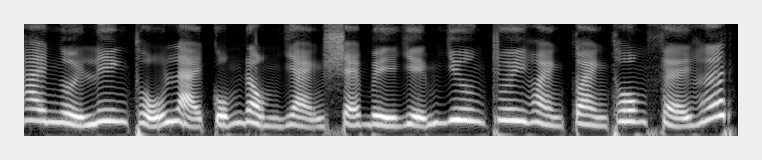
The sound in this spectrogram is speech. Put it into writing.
Hai người liên thủ lại cũng đồng dạng sẽ bị Diễm Dương truy hoàn toàn thôn phệ hết.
